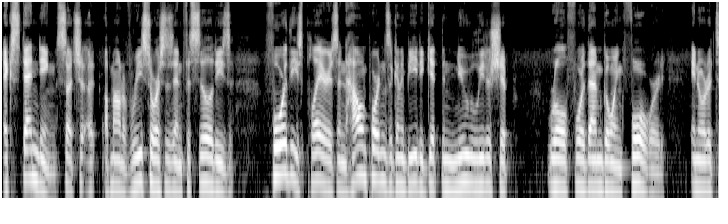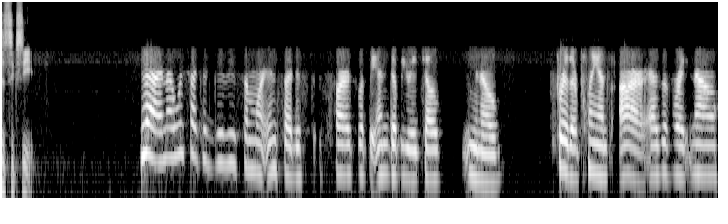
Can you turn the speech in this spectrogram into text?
extending such an amount of resources and facilities for these players, and how important is it going to be to get the new leadership role for them going forward in order to succeed? Yeah, and I wish I could give you some more insight as, as far as what the NWHL, you know, further plans are. As of right now,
